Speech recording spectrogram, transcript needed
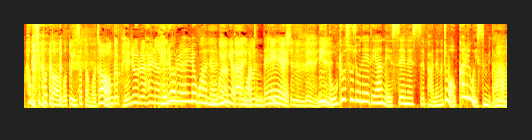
하고 싶었던 것도 있었던 거죠. 뭔가 배려를 하려는 배려를 하려고 하는 행위였던 것 같은데. 얘기하시는데. 근데 예. 이 노교수존에 대한 SNS 반응은 좀 엇갈리고 있습니다. 아.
